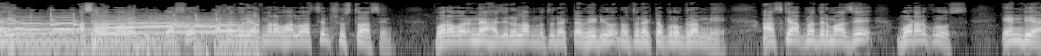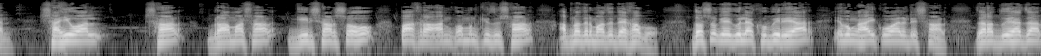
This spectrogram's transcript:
রাহিম। আসসালামু আলাইকুম। দর্শক, আশা করি আপনারা ভালো আছেন, সুস্থ আছেন। বরাবর ন্যায় হাজির হলাম নতুন একটা ভিডিও, নতুন একটা প্রোগ্রাম নিয়ে। আজকে আপনাদের মাঝে বর্ডার ক্রস ইন্ডিয়ান শাহিওয়াল ষাঁড় ব্রাহ্মা ষাঁড় গির ষাঁড় সহ পাখরা আনকমন কিছু ষাঁড় আপনাদের মাঝে দেখাবো। দর্শক, এগুলা খুবই রেয়ার এবং হাই কোয়ালিটির ষাঁড়। যারা দুই হাজার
